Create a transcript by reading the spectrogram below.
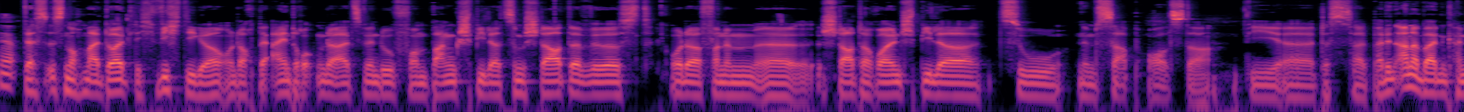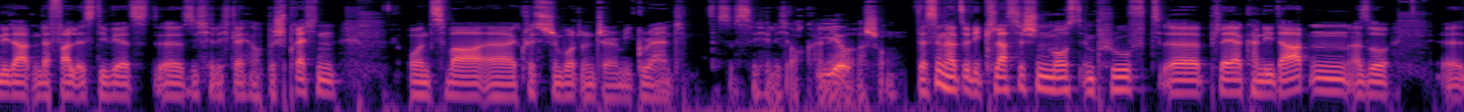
Ja. Das ist nochmal deutlich wichtiger und auch beeindruckender, als wenn du vom Bankspieler zum Starter wirst oder von einem äh, Starter-Rollenspieler zu einem Sub-All-Star, wie äh, das halt bei den anderen beiden Kandidaten der Fall ist, die wir jetzt äh, sicherlich gleich noch besprechen. Und zwar äh, Christian Wood und Jeremy Grant. Das ist sicherlich auch keine jo. Überraschung. Das sind halt so die klassischen Most Improved äh, Player-Kandidaten. Also äh,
